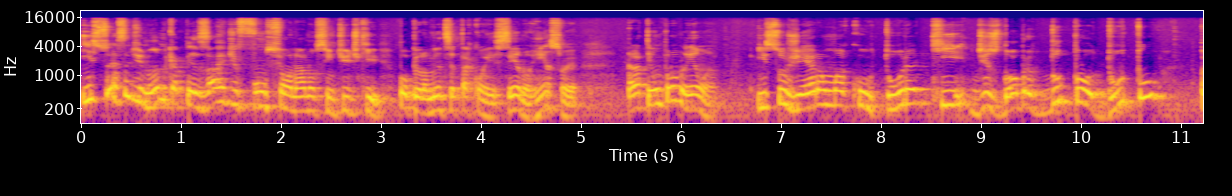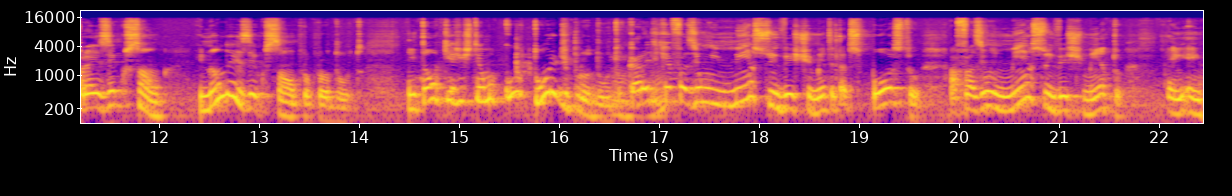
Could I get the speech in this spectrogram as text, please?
Isso, essa dinâmica, apesar de funcionar no sentido de que, pô, pelo menos você está conhecendo o ransomware, ela tem um problema. Isso gera uma cultura que desdobra do produto para a execução. E não da execução para o produto. Então aqui a gente tem uma cultura de produto. O cara ele quer fazer um imenso investimento, ele está disposto a fazer um imenso investimento em, em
